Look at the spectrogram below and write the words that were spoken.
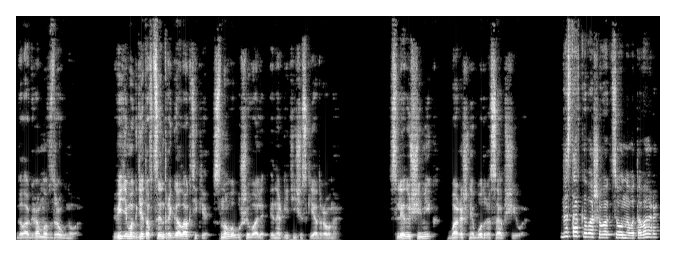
Голограмма вздрогнула. Видимо, где-то в центре галактики снова бушевали энергетические адроны. В следующий миг барышня бодро сообщила. «Доставка вашего акционного товара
